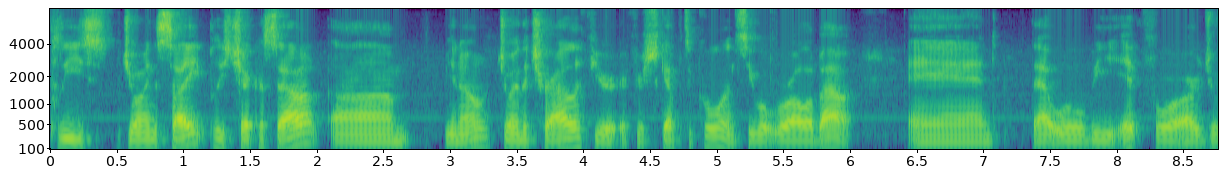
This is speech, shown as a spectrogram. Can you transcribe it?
please join the site. Please check us out. Um, you know, join the trial if you're if you're skeptical and see what we're all about. And that will be it for our joy.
